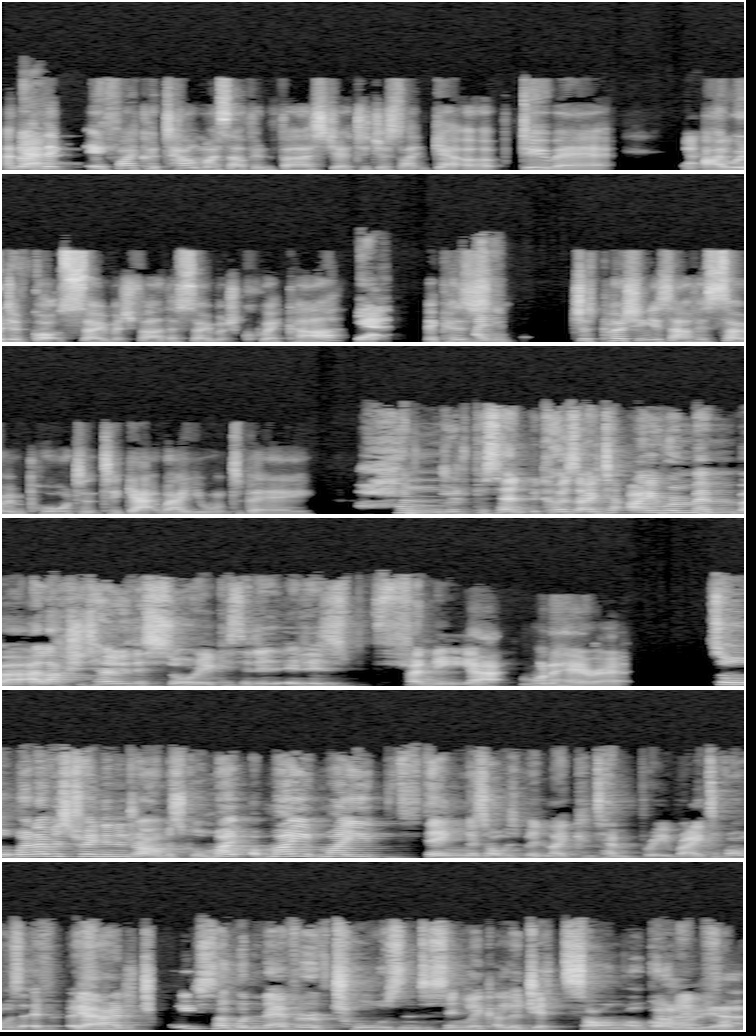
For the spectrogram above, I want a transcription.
And I think if I could tell myself in first year to just like get up, do it, Yeah. I would have got so much further, so much quicker. Yeah. Because I- just pushing yourself is so important to get where you want to be. Hundred percent, because I, t- I remember. I'll actually tell you this story because it is, it is funny. Yeah, I want to hear it. So when I was training in drama school, my my my thing has always been like contemporary, right? I've always if, if I had a choice, I would never have chosen to sing like a legit song or gone Oh, in for yeah.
